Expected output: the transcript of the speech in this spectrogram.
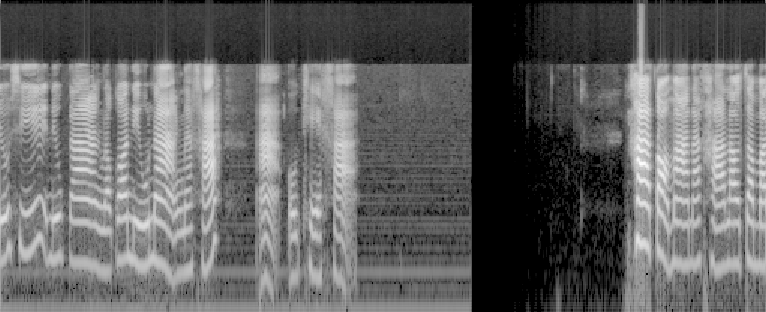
นิ้วชี้ นิ้วกลาง แล้วก็นิ้วนางนะคะ อะ โอเคค่ะ ค่ะ ต่อมานะคะ เราจะมา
